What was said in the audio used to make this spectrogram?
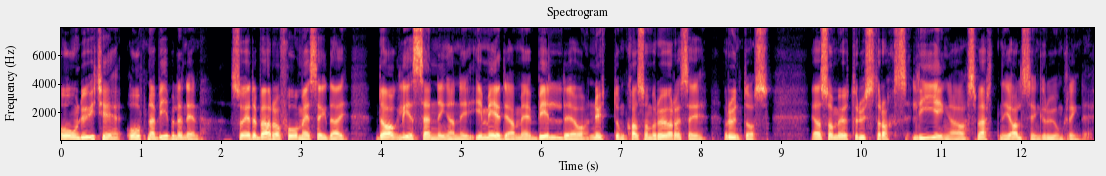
Og om du ikke åpner Bibelen din, så er det bare å få med seg de daglige sendingene i media med bilder og nytt om hva som rører seg rundt oss, ja, så møter du straks lidinga og smerten i all sin gru omkring deg.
